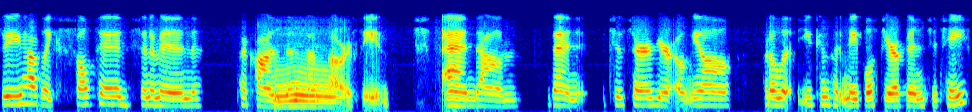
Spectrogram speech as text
So you have like salted cinnamon, pecans, and Mm. sunflower seeds. And um, then to serve your oatmeal, put a li- you can put maple syrup in to taste,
